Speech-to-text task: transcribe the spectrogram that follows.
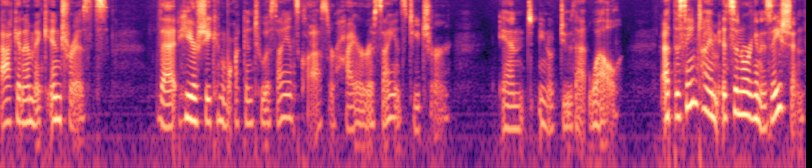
academic interests that he or she can walk into a science class or hire a science teacher and you know do that well. At the same time, it's an organization.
